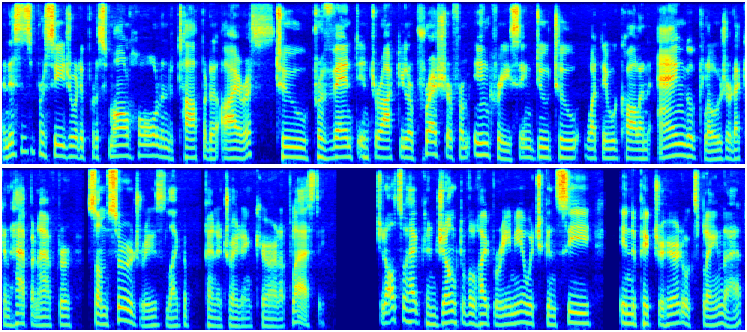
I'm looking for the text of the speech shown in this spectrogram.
And this is a procedure where they put a small hole in the top of the iris to prevent intraocular pressure from increasing due to what they would call an angle closure that can happen after some surgeries, like a penetrating keratoplasty. She also had conjunctival hyperemia, which you can see in the picture here to explain that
